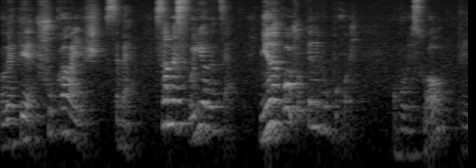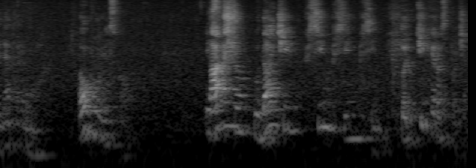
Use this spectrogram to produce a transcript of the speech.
коли ти шукаєш себе, саме своє лице, ні на кого, щоб ти не був похожий, обов'язково прийде перемога. Обов'язково. Так що удачі всім, всім, всім, хто тільки розпочав.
